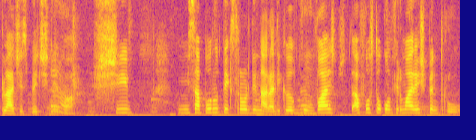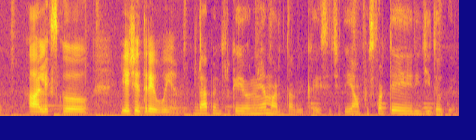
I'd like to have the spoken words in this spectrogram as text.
placeți pe cineva. Da. Și mi s-a părut extraordinar. Adică Da. cumva a fost o confirmare și pentru Alex că e ce trebuie. Da, pentru că eu nu i-am arătat lui că este ce... Eu am fost foarte rigidă cu el.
